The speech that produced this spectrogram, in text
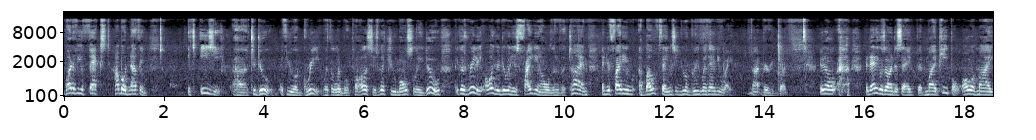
what have you fixed? How about nothing? It's easy uh, to do if you agree with the liberal policies, which you mostly do, because really all you're doing is fighting all of the time, and you're fighting about things that you agree with anyway. Not very good. You know, and then he goes on to say that my people, all of my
